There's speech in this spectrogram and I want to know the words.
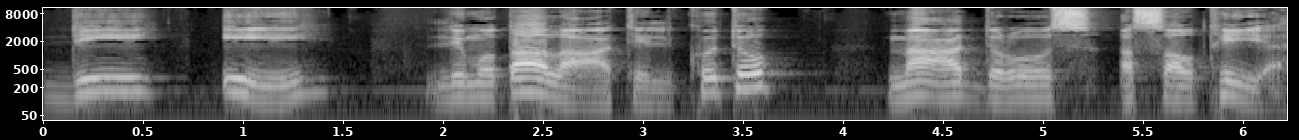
www.book2.de لمطالعة الكتب مع الدروس الصوتية.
